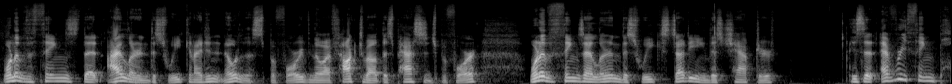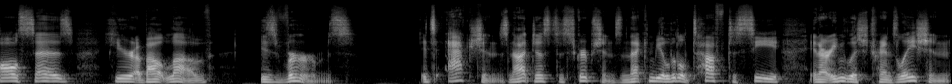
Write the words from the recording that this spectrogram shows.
One of the things that I learned this week, and I didn't know this before, even though I've talked about this passage before, one of the things I learned this week studying this chapter is that everything Paul says here about love is verbs. It's actions, not just descriptions. And that can be a little tough to see in our English translation.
